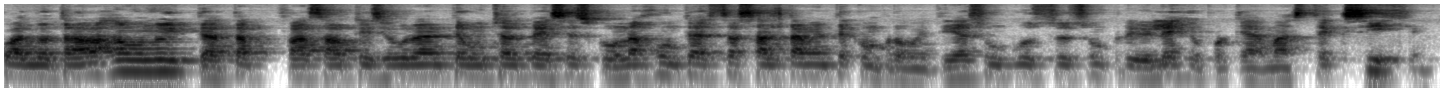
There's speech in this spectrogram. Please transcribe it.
cuando trabaja uno y te ha pasado ti seguramente muchas veces con una junta de estas altamente comprometidas, es un gusto, es un privilegio, porque además te exigen.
